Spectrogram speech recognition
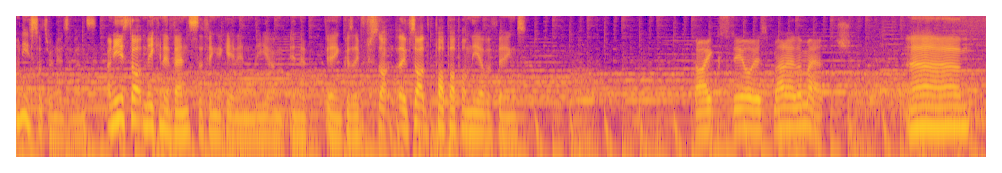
I need to start doing those events. I need to start making events the thing again in the um in the thing because they've start they've started to pop up on the other things. Dijksteel is man of the match. Um.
